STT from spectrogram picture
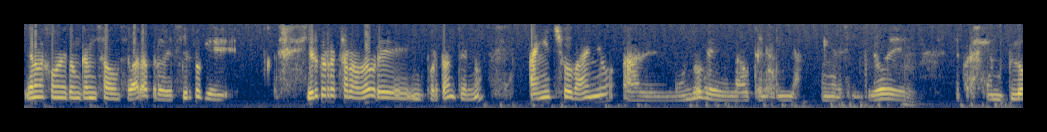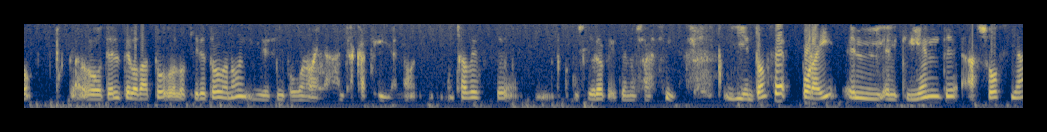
ya a lo mejor me meto en camisa once varas, pero es cierto que ciertos restauradores importantes, ¿no? Han hecho daño al mundo de la hotelería, en el sentido de, por ejemplo, claro, el hotel te lo da todo, lo quiere todo, ¿no? Y decir, pues bueno, venga, anchas castillas, ¿no? muchas veces considero que, que no es así. Y entonces, por ahí, el, el cliente asocia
